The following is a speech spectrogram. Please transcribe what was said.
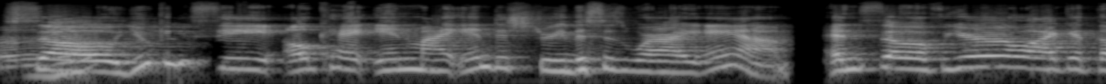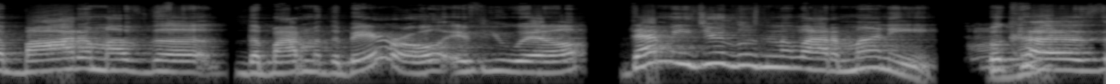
So mm-hmm. you can see, okay, in my industry, this is where I am. And so if you're like at the bottom of the the bottom of the barrel, if you will, that means you're losing a lot of money mm-hmm. because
